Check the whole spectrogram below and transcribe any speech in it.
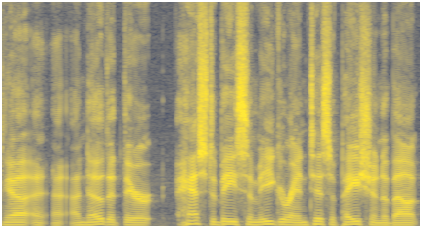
Yeah, I, I know that there has to be some eager anticipation about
